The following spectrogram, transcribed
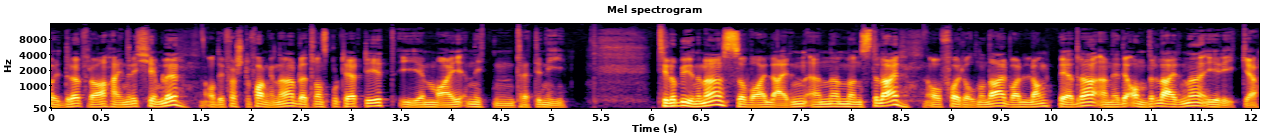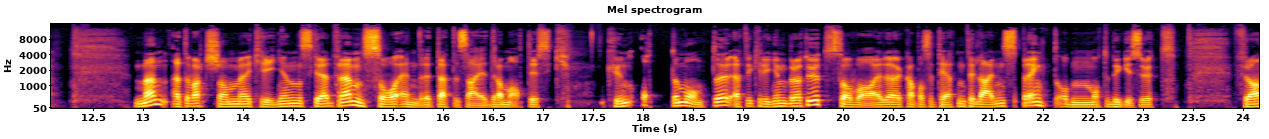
ordre fra Heinrich Himmler, og de første fangene ble transportert dit i mai 1939. Til å begynne med så var leiren en mønsterleir, og forholdene der var langt bedre enn i de andre leirene i riket. Men etter hvert som krigen skred frem, så endret dette seg dramatisk. Kun åtte måneder etter krigen brøt ut, så var kapasiteten til leiren sprengt, og den måtte bygges ut. Fra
